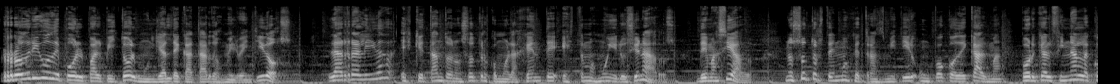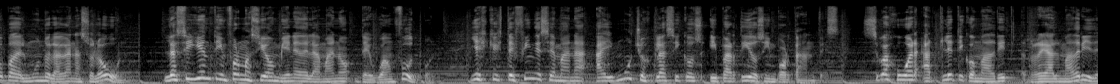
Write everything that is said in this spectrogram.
Rodrigo de Paul palpitó el Mundial de Qatar 2022. La realidad es que tanto nosotros como la gente estamos muy ilusionados, demasiado. Nosotros tenemos que transmitir un poco de calma porque al final la Copa del Mundo la gana solo uno. La siguiente información viene de la mano de OneFootball, y es que este fin de semana hay muchos clásicos y partidos importantes. Se va a jugar Atlético Madrid-Real Madrid,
